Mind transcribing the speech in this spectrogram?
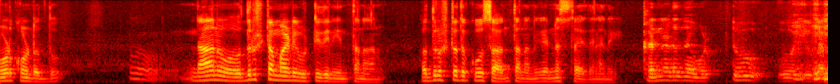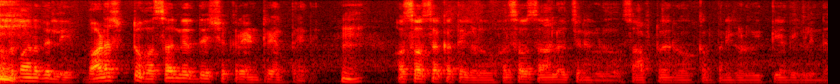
ನೋಡ್ಕೊಂಡದ್ದು ನಾನು ಅದೃಷ್ಟ ಮಾಡಿ ಹುಟ್ಟಿದ್ದೀನಿ ಅಂತ ನಾನು. ಅದೃಷ್ಟದ ಕೂಸ ಅಂತ ನನಗೆ ಅನ್ನಿಸ್ತಾ ಇದೆ ನನಗೆ. ಕನ್ನಡದ ಒಟ್ಟು ಈ ವರ್ತಮಾನದಲ್ಲಿ ಬಹಳಷ್ಟು ಹೊಸ ನಿರ್ದೇಶಕರ ಎಂಟ್ರಿ ಆಗ್ತಾ ಇದೆ. ಹೊಸ ಹೊಸ ಕಥೆಗಳು ಹೊಸ ಹೊಸ ಆಲೋಚನೆಗಳು ಸಾಫ್ಟ್ವೇರ್ ಕಂಪನಿಗಳು ಇತ್ಯಾದಿಗಳಿಂದ.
